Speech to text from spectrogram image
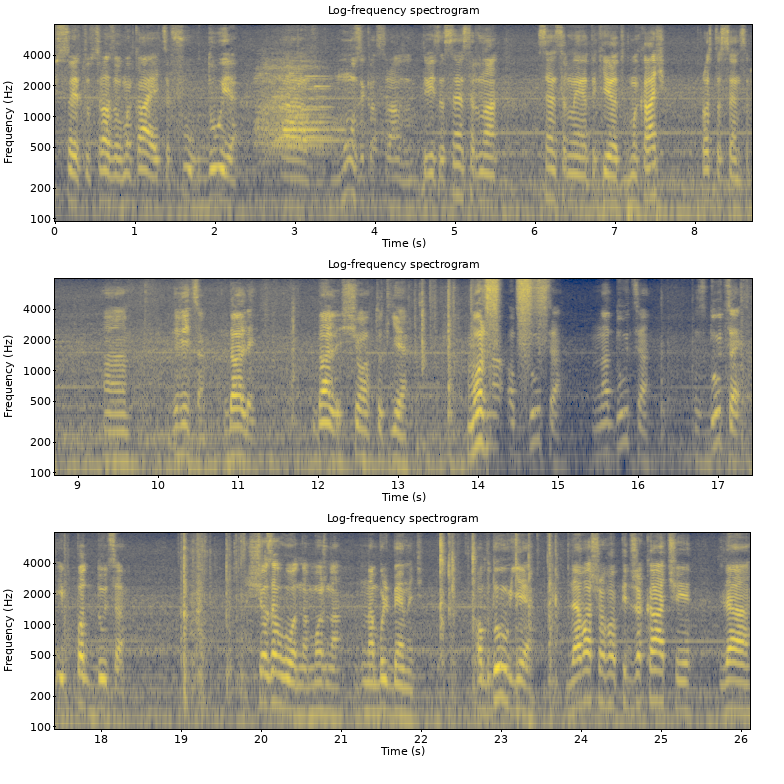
Все тут одразу вмикається, фух, дує. А, музика сразу. Дивіться, сенсорна, сенсорний такий от вмикач. Просто сенсор. А, дивіться, далі. Далі що тут є? Можна обдуться, надуться, здуться і поддуться. Що завгодно можна набульбенить. Обдув є. Для вашого піджака чи для е,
